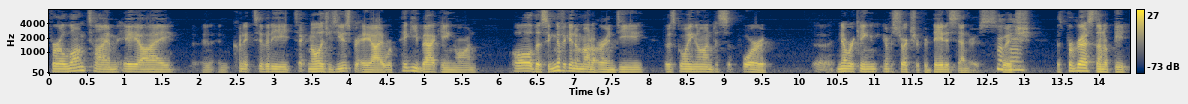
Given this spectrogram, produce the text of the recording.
for a long time, AI and, and connectivity technologies used for AI were piggybacking on all the significant amount of R&D that was going on to support uh, networking infrastructure for data centers, mm-hmm. which has progressed on a pretty,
